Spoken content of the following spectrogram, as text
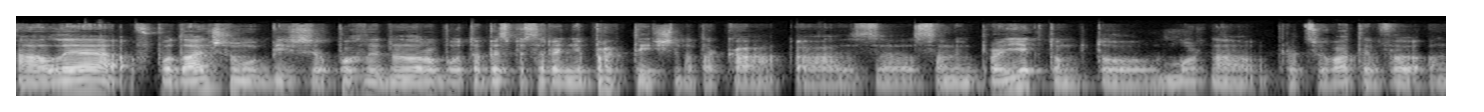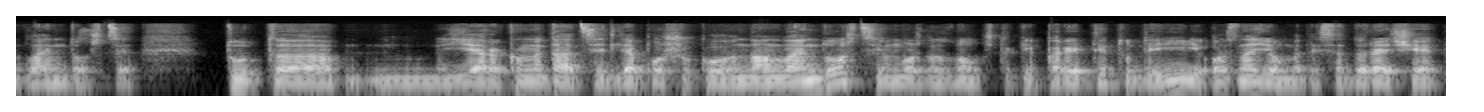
Але в подальшому більше поглиблена робота безпосередньо практична така з самим проєктом, то можна працювати в онлайн-дошці. Тут є рекомендації для пошуку на онлайн-дошці, можна знову ж таки перейти туди і ознайомитися. До речі,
